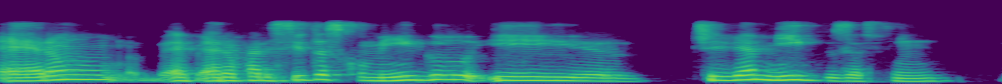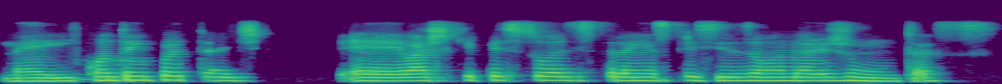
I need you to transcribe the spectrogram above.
eram eram parecidas comigo e tive amigos assim, né? E quanto é uhum. importante, é, eu acho que pessoas estranhas precisam andar juntas.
